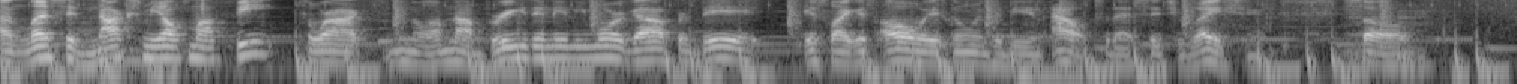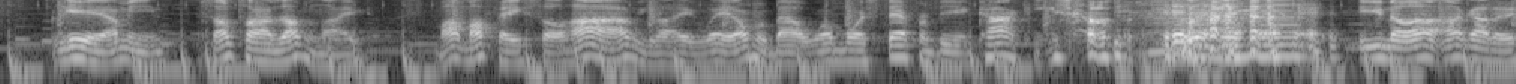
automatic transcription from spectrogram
unless it knocks me off my feet to where I, you know, I'm not breathing anymore, God forbid, it's like it's always going to be an out to that situation. So yeah, I mean, sometimes I'm like. My, my face so high, I'll be like, wait, I'm about one more step from being cocky. So, you know, I, I gotta,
